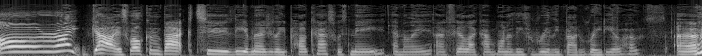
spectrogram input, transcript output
All right, guys, welcome back to the Emerge Elite podcast with me, Emily. I feel like I'm one of these really bad radio hosts. Um,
